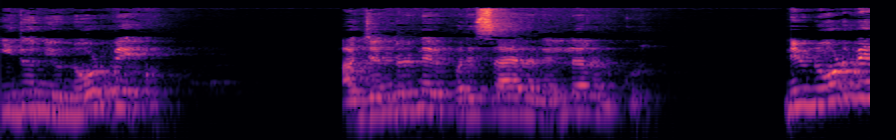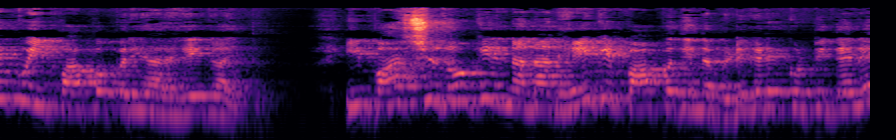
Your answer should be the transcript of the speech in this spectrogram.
ಇದು ನೀವು ನೋಡ್ಬೇಕು. ಆ ಜನರನ್ನೆಲ್ಲ ಪರಿಸಾರನೆಲ್ಲರನ್ನು ಕುರಿತು. ನೀವು ನೋಡಬೇಕು ಈ ಪಾಪ ಪರಿಹಾರ ಹೇಗಾಯ್ತು. ಈ ಪಾರ್ಶ್ವ ರೋಗಿಯನ್ನ ನಾನು ಹೇಗೆ ಪಾಪದಿಂದ ಬಿಡುಗಡೆ ಕೊಟ್ಟಿದ್ದೇನೆ?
